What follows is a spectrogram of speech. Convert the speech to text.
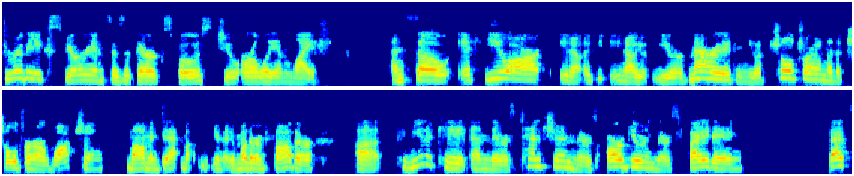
through the experiences that they're exposed to early in life. And so if you are, you know, if you know you're married and you have children and the children are watching mom and dad, you know, your mother and father uh, communicate and there's tension, there's arguing, there's fighting, that's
